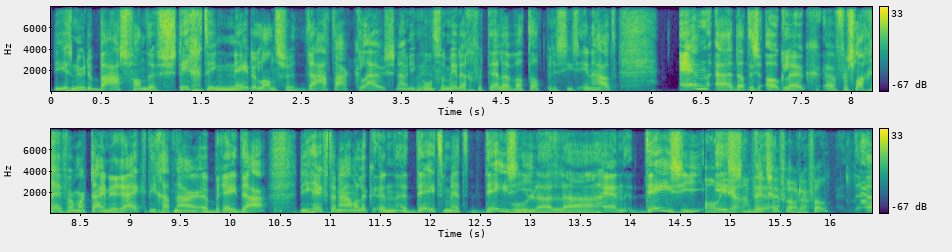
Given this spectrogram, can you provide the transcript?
die is nu de baas van de Stichting Nederlandse Datakluis. Nou, die komt vanmiddag vertellen wat dat precies inhoudt. En eh, dat is ook leuk. Eh, verslaggever Martijn de Rijk die gaat naar eh, Breda. Die heeft er namelijk een date met Daisy. Oeh la la. En Daisy Oh is. ja, de- weet zijn vrouw daarvan? eh,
